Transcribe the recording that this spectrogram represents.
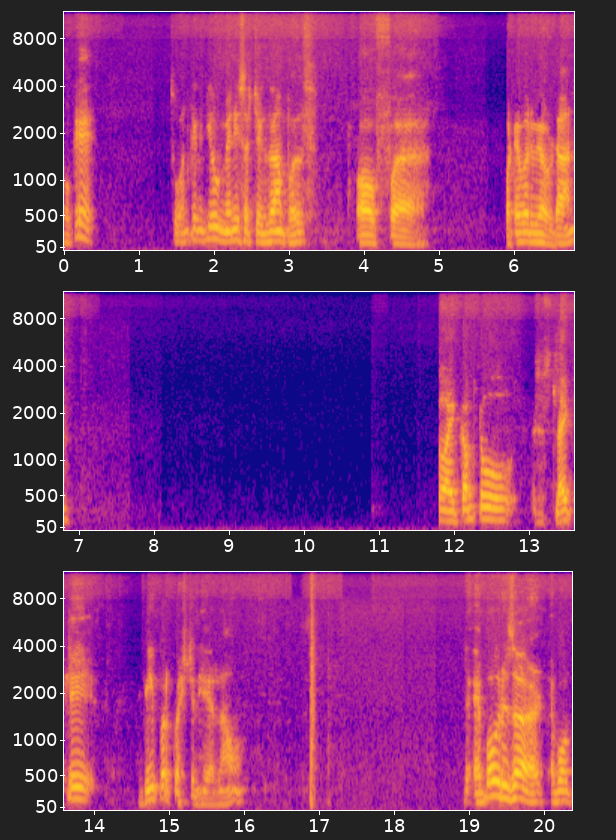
Okay. So one can give many such examples of uh, whatever we have done. So I come to slightly deeper question here now. The above result about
